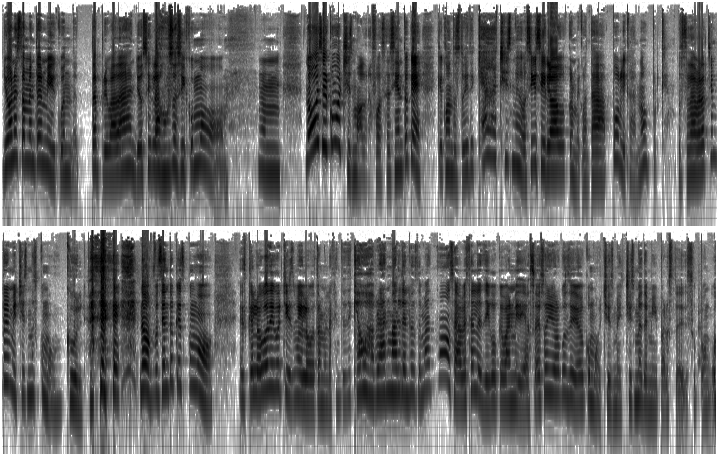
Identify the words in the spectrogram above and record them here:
Yo honestamente en mi cuenta privada, yo sí la uso así como Mm, no voy a decir como chismógrafo, o sea, siento que, que cuando estoy de que, ah, chisme, o sí, sí lo hago con mi cuenta pública, ¿no? Porque, pues la verdad, siempre mi chisme es como cool. no, pues siento que es como, es que luego digo chisme y luego también la gente dice que, oh, hablar mal de los demás. No, o sea, a veces les digo que va en mi día, eso yo lo considero como chisme, chisme de mí para ustedes, supongo,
